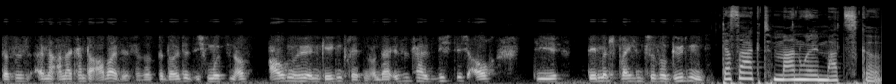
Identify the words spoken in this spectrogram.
dass es eine anerkannte Arbeit ist. Also das bedeutet, ich muss ihnen auf Augenhöhe entgegentreten. Und da ist es halt wichtig, auch die dementsprechend zu vergüten. Das sagt Manuel Matzke.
